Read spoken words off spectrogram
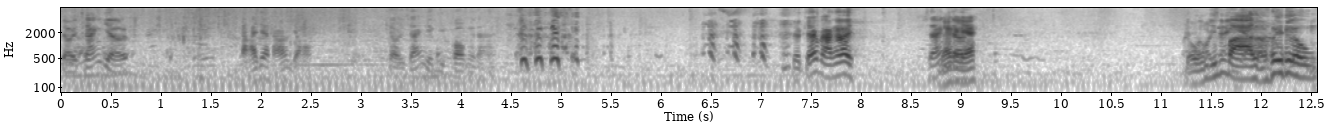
trời sáng giờ. Thả chứ thả nó dọn. Trời sáng giờ gì con người thả. Được chép bạn ơi. Sáng Dạ giờ. kìa Đủ dính ba lưỡi luôn.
